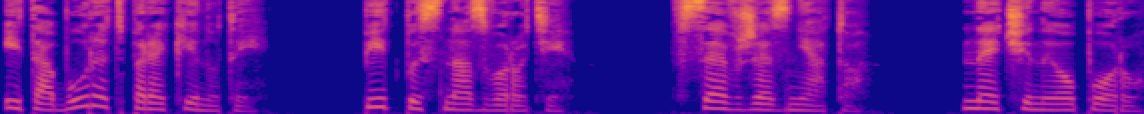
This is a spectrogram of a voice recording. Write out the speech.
І табурет перекинутий. Підпис на звороті. Все вже знято. Не чини опору.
